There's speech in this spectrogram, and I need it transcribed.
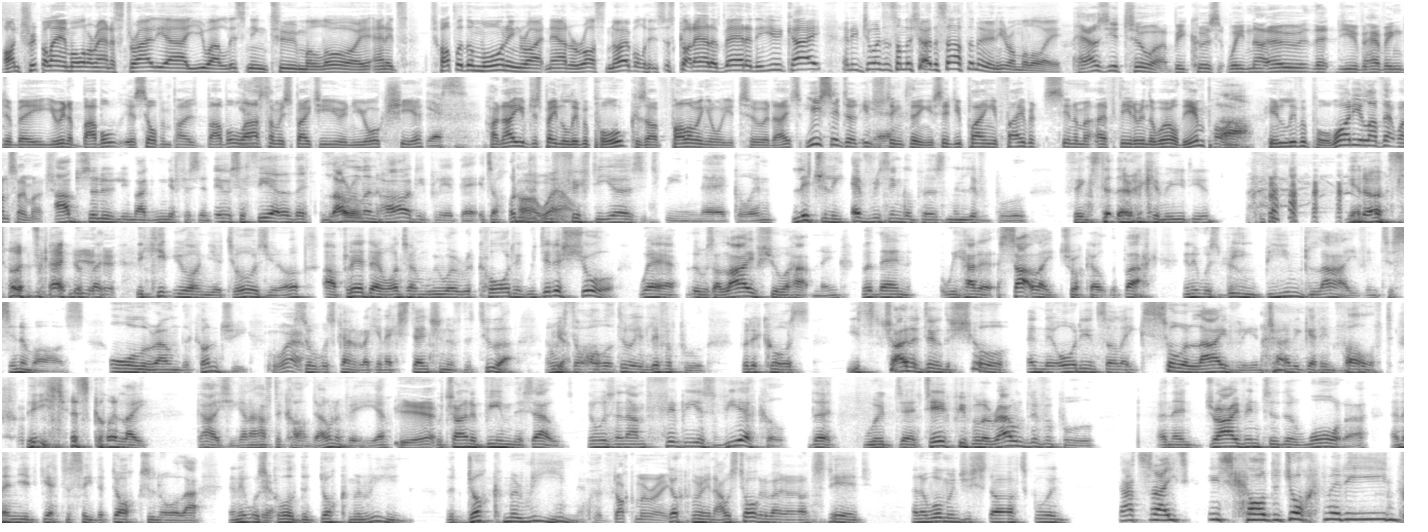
On Triple M all around Australia, you are listening to Molloy, and it's top of the morning right now to Ross Noble, who's just got out of bed in the UK, and he joins us on the show this afternoon here on Molloy. How's your tour? Because we know that you're having to be, you're in a bubble, a self imposed bubble. Yes. Last time we spoke to you, you were in Yorkshire. Yes. I know you've just been to Liverpool because I'm following all your tour dates. You said an interesting thing. You said you're playing your favourite cinema uh, theatre in the world, the Empire, Ah. in Liverpool. Why do you love that one so much? Absolutely magnificent. It was a theatre that Laurel and Hardy played there. It's 150 years it's been uh, going. Literally every single person in Liverpool thinks that they're a comedian. you know, so it's kind of Yeah. like they keep you on your toes, you know. I played there one time. We were recording, we did a show where there was a live show happening, but then we had a satellite truck out the back and it was being beamed live into cinemas all around the country. Wow. So it was kind of like an extension of the tour. And we Yeah. thought, oh, we'll do it in Liverpool. But of course, it's trying to do the show, and the audience are like so lively and trying to get involved that you're just going like, guys, you're gonna have to calm down a bit here. yeah. We're trying to beam this out. There was an amphibious vehicle that would uh, take people around Liverpool and then drive into the water, and then you'd get to see the docks and all that. And it was Yeah. called the Duck Marine. The Duck Marine. The Doc Marine. Duck Marine. I was talking about it on stage, and a woman just starts going, That's right, it's called the Duck Marine.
